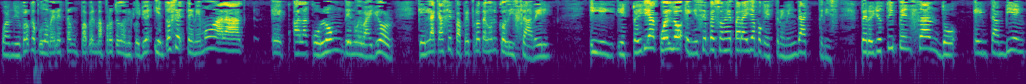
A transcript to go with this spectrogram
Cuando yo creo que pudo haber estado un papel más protagónico. Yo, y entonces tenemos a la, eh, a la Colón de Nueva York, que es la que hace el papel protagónico de Isabel. Y, estoy de acuerdo en ese personaje para ella porque es tremenda actriz. Pero yo estoy pensando en también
